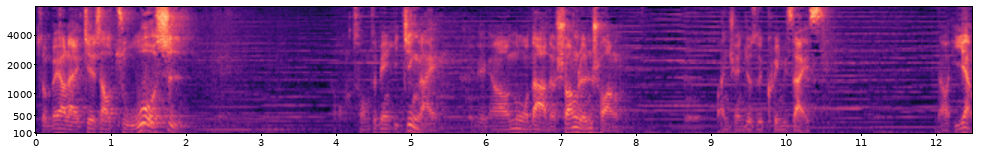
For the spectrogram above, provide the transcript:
准备要来介绍主卧室。从这边一进来，可以看到偌大的双人床，完全就是 queen size。然后一样，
